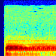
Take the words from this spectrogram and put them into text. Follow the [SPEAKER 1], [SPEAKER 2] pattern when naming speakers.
[SPEAKER 1] Thank you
